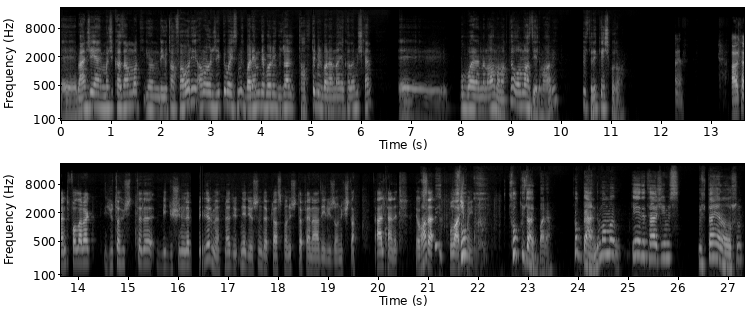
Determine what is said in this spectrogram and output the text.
E, bence yani maçı kazanmak yönünde Utah favori ama öncelikli bahisimiz baremde böyle güzel tatlı bir baremden yakalamışken e, bu baremden almamak da olmaz diyelim abi. Üstelik geçtik o zaman. Alternatif olarak Utah üstte de bir düşünülebilir mi? Ne, ne diyorsun? Deplasman üstte fena değil 113'ten. Alternatif. Yoksa Abi, bulaşmayın. Çok, çok güzel bir bana. Çok beğendim ama yine de tercihimiz üstten yana olsun.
